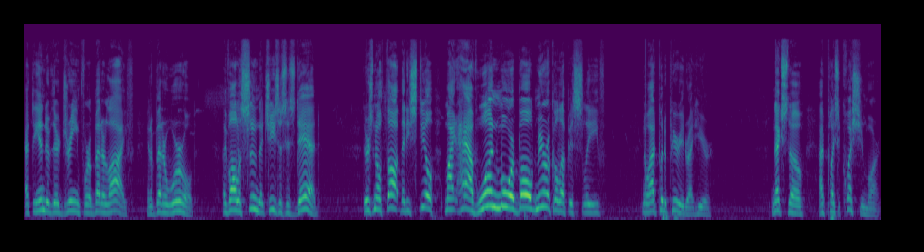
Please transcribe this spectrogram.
at the end of their dream for a better life and a better world. They've all assumed that Jesus is dead. There's no thought that he still might have one more bold miracle up his sleeve. No, I'd put a period right here. Next, though, I'd place a question mark.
